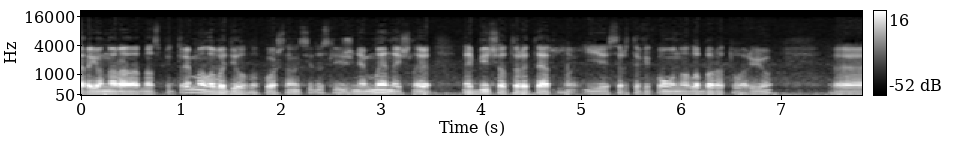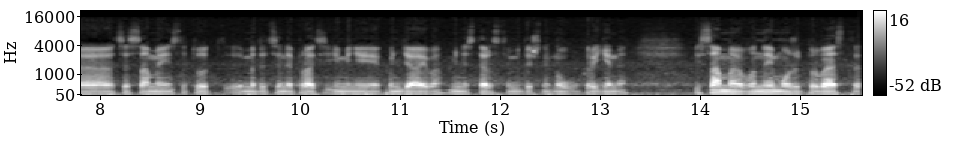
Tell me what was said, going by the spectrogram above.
Районна рада нас підтримала, виділила кошти на ці дослідження. Ми знайшли найбільш авторитетну і сертифіковану лабораторію. Е, Це саме Інститут медицини праці імені Кундяєва, Міністерства медичних наук України. І саме вони можуть провести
